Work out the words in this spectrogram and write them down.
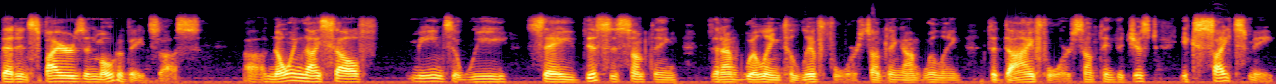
that inspires and motivates us. Uh, knowing thyself means that we say, This is something that I'm willing to live for, something I'm willing to die for, something that just excites me,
